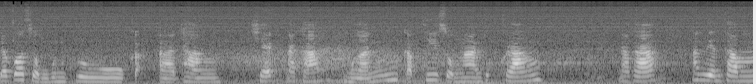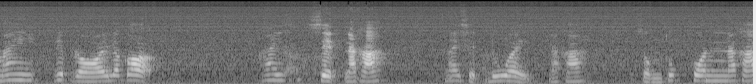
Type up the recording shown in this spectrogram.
แล้วก็ส่งคุณครูทางแชทนะคะ เหมือนกับที่ส่งงานทุกครั้งนะคะนักเรียนทำให้เรียบร้อยแล้วก็ให้เสร็จนะคะ ให้เสร็จด้วยนะคะ ส่งทุกคนนะคะ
